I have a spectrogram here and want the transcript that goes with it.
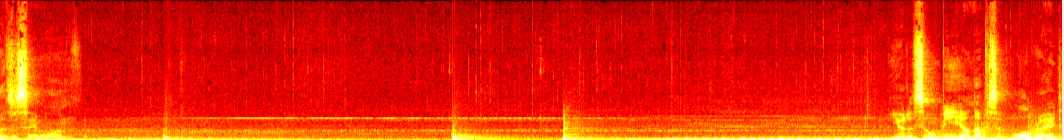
That's the same one. You would assume be on opposite wall, right?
